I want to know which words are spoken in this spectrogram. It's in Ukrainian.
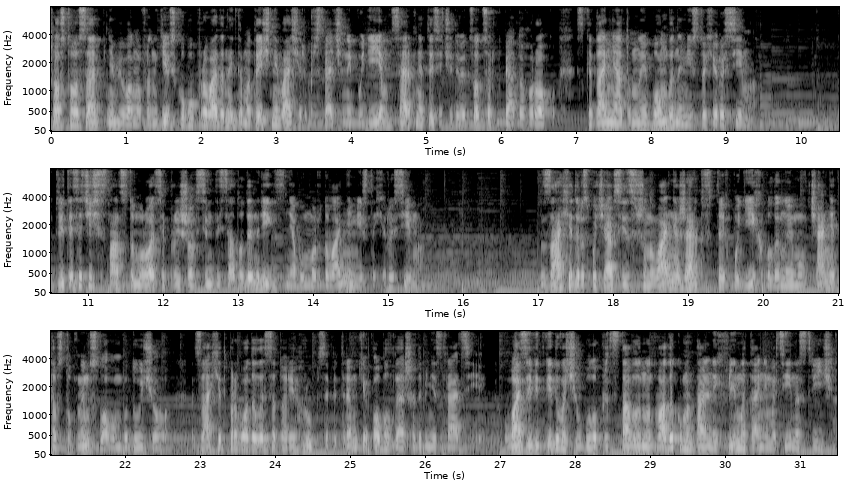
6 серпня в Івано-Франківську був проведений тематичний вечір, присвячений подіям серпня 1945 року скидання атомної бомби на місто Хіросіма. У 2016 році пройшов 71 рік з дня бомбардування міста Хіросіма. Захід розпочався із вшанування жертв тих подій хвилиною мовчання та вступним словом ведучого. Захід проводили Саторі Груп за підтримки облдержадміністрації. Увазі відвідувачів було представлено два документальних фільми та анімаційна стрічка.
